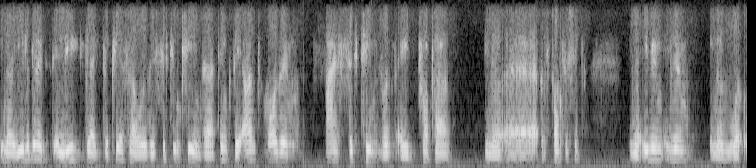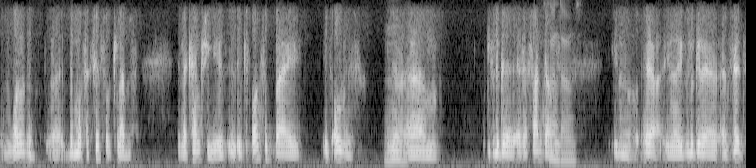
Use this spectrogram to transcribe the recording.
you know you look at a league like the PSL with the 16 teams, and I think there aren't more than five, six teams with a proper, you know, uh, sponsorship. You know, even even you know, one of the uh, the most successful clubs in the country is it's sponsored by its owners. Mm. You know, mm. um, if you look at a, at a Sundowns, Sundowns, you know, yeah, you know, if you look at a, a Wits,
